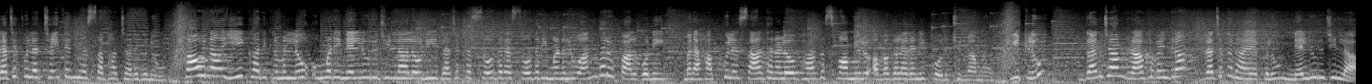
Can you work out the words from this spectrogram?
రజకుల చైతన్య సభ జరుగును. కావున ఈ కార్యక్రమంలో ఉమ్మడి నెల్లూరు జిల్లాలోని రజక సోదర సోదరిమణులు అందరూ పాల్గొని మన హక్కుల సాధనలో భాగస్వామ్యులు అవ్వగలరని కోరుచున్నాము. ఇట్లు గంజాం రాఘవేంద్ర రజక నాయకులు నెల్లూరు జిల్లా.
